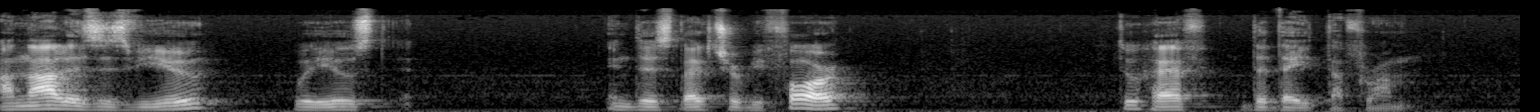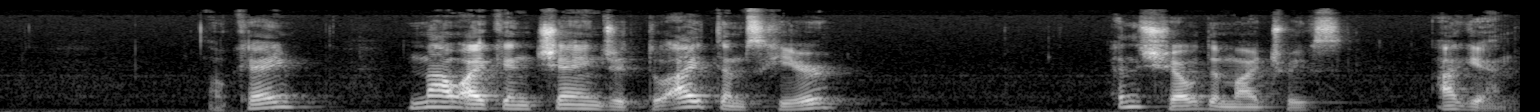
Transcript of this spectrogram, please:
analysis view we used in this lecture before to have the data from. Okay? Now I can change it to items here and show the matrix again.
